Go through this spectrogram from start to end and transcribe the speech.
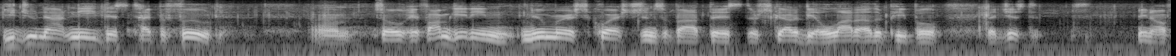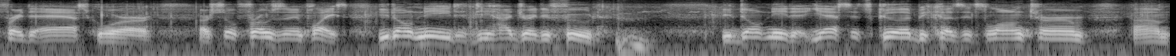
You do not need this type of food. Um, so if I'm getting numerous questions about this, there's got to be a lot of other people that just you know afraid to ask or are, are so frozen in place. You don't need dehydrated food. You don't need it. Yes, it's good because it's long term, um,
